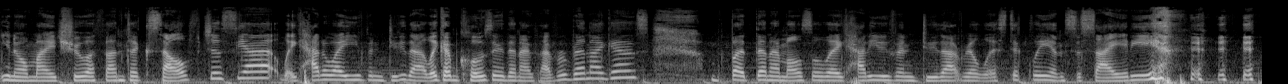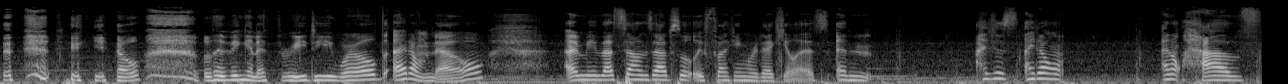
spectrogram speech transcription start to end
you know my true authentic self just yet. Like how do i even do that? Like i'm closer than i've ever been i guess. But then i'm also like how do you even do that realistically in society? You know living in a 3d world? I don't know. I mean that sounds absolutely fucking ridiculous. And I just I don't I don't have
